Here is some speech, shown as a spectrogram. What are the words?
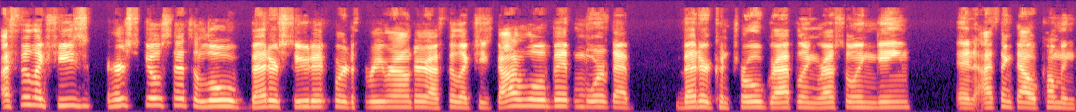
I feel like she's her skill set's a little better suited for the three rounder. I feel like she's got a little bit more of that better control grappling wrestling game. And I think that will come in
